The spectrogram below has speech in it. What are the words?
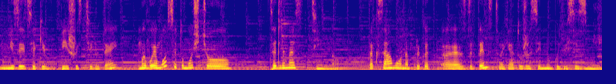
Мені здається, як і в більшості людей. Ми боїмося, тому що це для нас цінно. Так само, наприклад, е, з дитинства я дуже сильно боюся змій.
